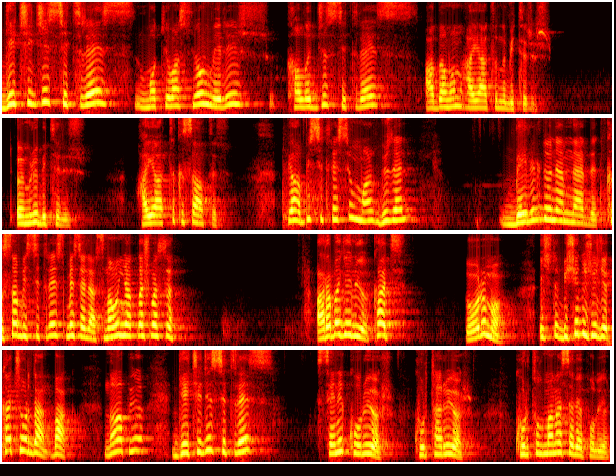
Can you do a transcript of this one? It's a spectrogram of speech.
Geçici stres motivasyon verir, kalıcı stres adamın hayatını bitirir. Ömrü bitirir. Hayatı kısaltır. Ya bir stresim var, güzel. Belirli dönemlerde kısa bir stres mesela sınavın yaklaşması. Araba geliyor, kaç. Doğru mu? İşte bir şey düşecek, kaç oradan. Bak, ne yapıyor? Geçici stres seni koruyor, kurtarıyor. Kurtulmana sebep oluyor.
